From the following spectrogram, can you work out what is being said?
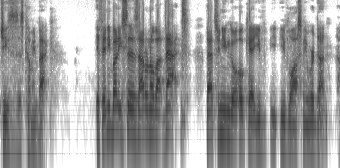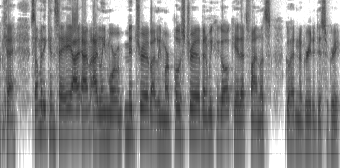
Jesus is coming back. If anybody says, I don't know about that, that's when you can go, okay, you've, you've lost me. We're done. Okay. Somebody can say, hey, I, I lean more mid trib, I lean more post trib, and we could go, okay, that's fine. Let's go ahead and agree to disagree.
